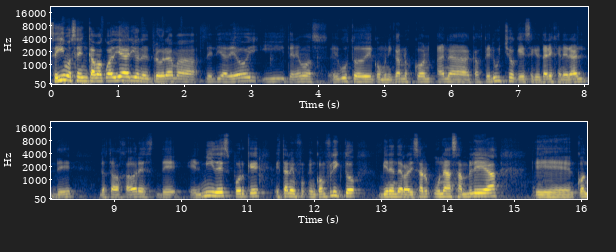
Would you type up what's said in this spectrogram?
Seguimos en Camacua Diario en el programa del día de hoy y tenemos el gusto de comunicarnos con Ana Caustelucho, que es secretaria general de los trabajadores de el MIDES, porque están en, conflicto, vienen de realizar una asamblea eh, con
